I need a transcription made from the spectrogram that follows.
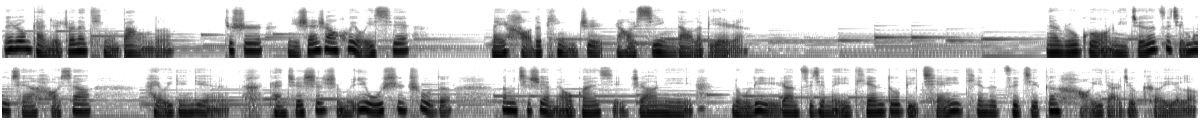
那种感觉真的挺棒的，就是你身上会有一些美好的品质，然后吸引到了别人。那如果你觉得自己目前好像还有一点点感觉是什么一无是处的，那么其实也没有关系，只要你努力让自己每一天都比前一天的自己更好一点就可以了。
